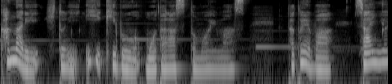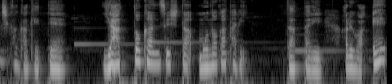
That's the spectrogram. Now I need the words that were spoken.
かなり人にいい気分をもたらすと思います。例えば、3、4時間かけて、やっと完成した物語だったり、あるいは絵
